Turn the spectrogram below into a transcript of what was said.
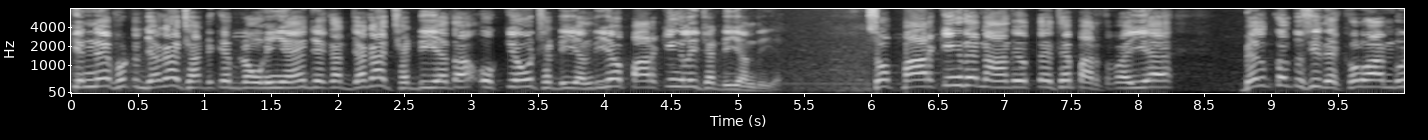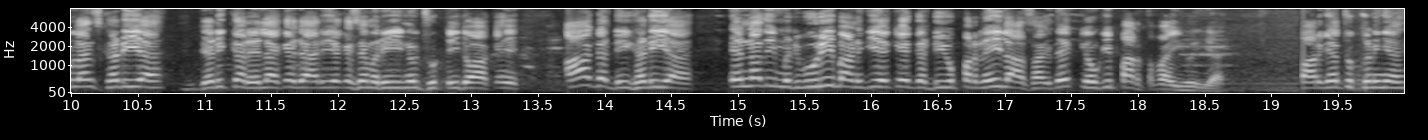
ਕਿੰਨੇ ਫੁੱਟ ਜਗ੍ਹਾ ਛੱਡ ਕੇ ਬਣਾਉਣੀ ਹੈ? ਜੇਕਰ ਜਗ੍ਹਾ ਛੱਡੀ ਹੈ ਤਾਂ ਉਹ ਕਿਉਂ ਛੱਡੀ ਜਾਂਦੀ ਹੈ? ਉਹ ਪਾਰਕਿੰਗ ਲਈ ਛੱਡੀ ਜਾਂਦੀ ਹੈ। ਸੋ ਪਾਰਕਿੰਗ ਦੇ ਨਾਂ ਦੇ ਉੱਤੇ ਇੱਥੇ ਭਰਤ ਪਾਈ ਹੈ। ਬਿਲਕੁਲ ਤੁਸੀਂ ਦੇਖੋ ਲੋ ਐਂਬੂਲੈਂਸ ਖੜੀ ਹੈ। ਜਿਹੜੀ ਘਰੇ ਲੈ ਕੇ ਜਾ ਰਹੀ ਹੈ, ਕਿਸੇ ਮਰੀਜ਼ ਨੂੰ ਛੁੱਟੀ ਦਵਾ ਕੇ, ਆਹ ਗੱਡੀ ਖੜੀ ਹੈ। ਇਹਨਾਂ ਦੀ ਮਜਬੂਰੀ ਬਣ ਗਈ ਹੈ ਕਿ ਗੱਡੀ ਉੱਪਰ ਨਹੀਂ ਲਾ ਸਕਦੇ ਕਿਉਂਕਿ ਭਰਤ ਪਾਈ ਹੋਈ ਹੈ। ਪਾਰੀਆਂ ਚੁੱਕਣੀਆਂ।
